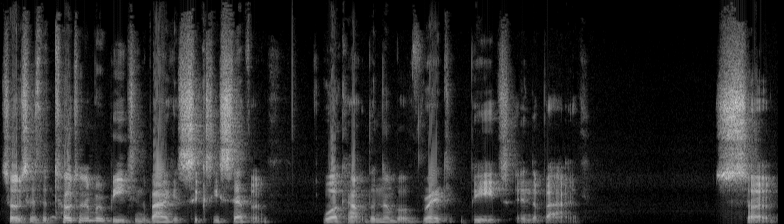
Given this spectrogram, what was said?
So it says the total number of beads in the bag is 67. Work out the number of red beads in the bag. So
